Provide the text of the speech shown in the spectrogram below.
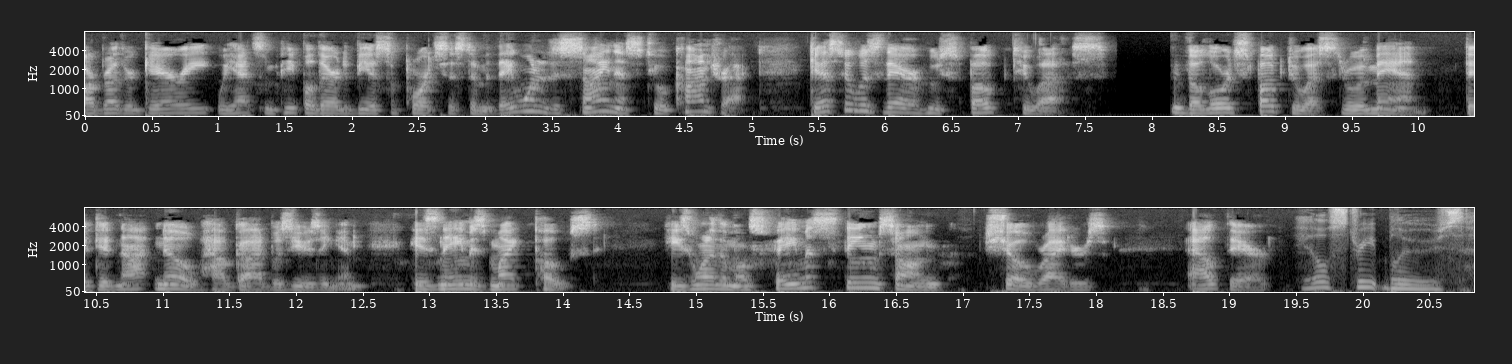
our brother Gary. We had some people there to be a support system. They wanted to sign us to a contract. Guess who was there who spoke to us? The Lord spoke to us through a man that did not know how God was using him. His name is Mike Post. He's one of the most famous theme song show writers out there. Hill Street Blues.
